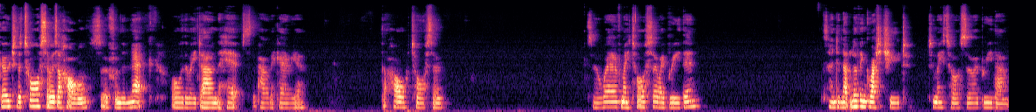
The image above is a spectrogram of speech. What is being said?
go to the torso as a whole. So from the neck all the way down the hips, the pelvic area, that whole torso. So aware of my torso, I breathe in, sending that loving gratitude to my torso, I breathe out.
